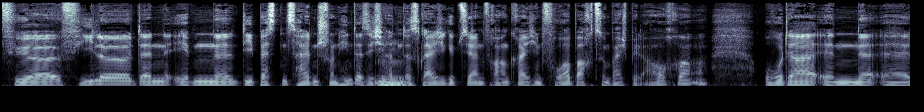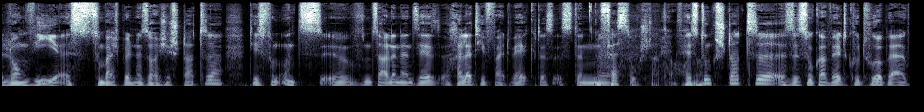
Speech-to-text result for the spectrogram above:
für viele dann eben äh, die besten Zeiten schon hinter sich hatten. Mhm. Das gleiche gibt's ja in Frankreich, in Vorbach zum Beispiel auch. Oder in äh, Longwy ist zum Beispiel eine solche Stadt, die ist von uns, äh, von Saarländern sehr relativ weit weg. Das ist dann eine Festungsstadt auch. Festungsstadt. Oder? Es ist sogar Weltkulturberg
